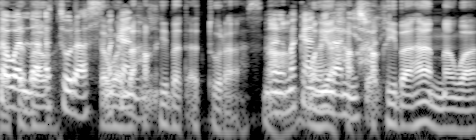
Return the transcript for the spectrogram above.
تولى التراث تولى مكان حقيبة التراث. نعم. مكان وهي حقيبة هامة و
